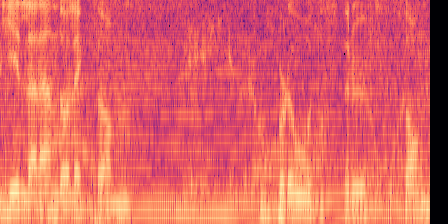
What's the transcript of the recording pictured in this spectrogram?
Gillar ändå liksom blodstrupssång.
